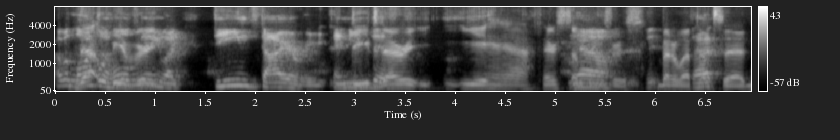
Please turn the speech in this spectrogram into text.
I would launch That would a be a whole very- thing like Dean's Diary, and Dean's diary. Yeah, there's some No, things was better left that- unsaid.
